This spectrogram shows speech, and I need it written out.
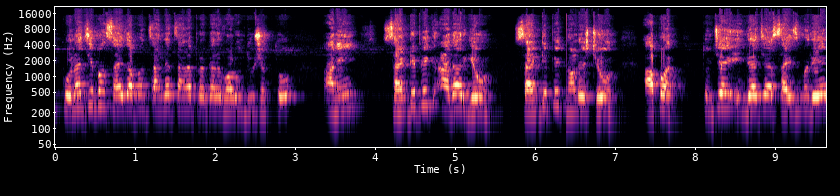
कोणाची पण साईज आपण चांगल्या चांगल्या प्रकारे वाढवून देऊ शकतो. आणि सायंटिफिक आधार घेऊन सायंटिफिक नॉलेज ठेवून आपण तुमच्या इंडियाच्या साईजमध्ये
